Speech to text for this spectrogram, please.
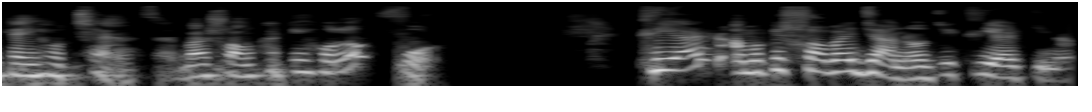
এটাই হচ্ছে অ্যান্সার বা সংখ্যাটি হলো ফোর ক্লিয়ার আমাকে সবাই জানো যে ক্লিয়ার কিনা।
